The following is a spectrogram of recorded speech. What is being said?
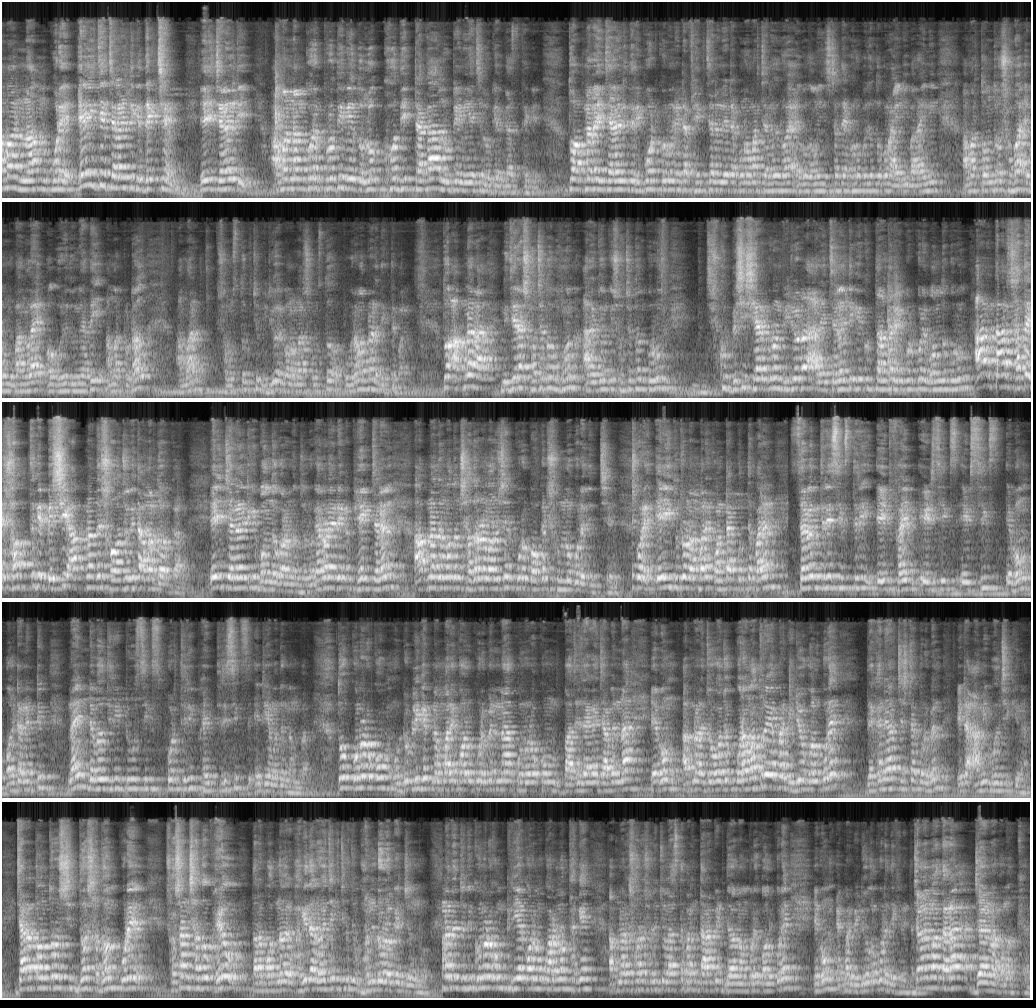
আমার নাম করে এই যে চ্যানেলটিকে দেখছেন, এই চ্যানেলটি আমার নাম করে প্রতিনিয়ত লক্ষাধিক টাকা লুটে নিয়েছে লোকের কাছ থেকে। তো আপনারা এই চ্যানেলটিতে রিপোর্ট করুন, এটা ফেক চ্যানেল এটা কোনো আমার চ্যানেল নয় এবং আমি ইনস্টাতে এখনও পর্যন্ত কোনো আইডি বানাইনি। আমার তন্ত্র সভা এবং বাংলায় অঘরি দুনিয়াতেই আমার টোটাল আমার সমস্ত কিছু ভিডিও এবং আমার সমস্ত প্রোগ্রাম আপনারা দেখতে পারেন। তো আপনারা নিজেরা সচেতন হন আর একজনকে সচেতন করুন খুব বেশি শেয়ার করুন ভিডিওটা আর এই চ্যানেলটিকে খুব তাড়াতাড়ি রিপোর্ট করে বন্ধ করুন। আর তার সাথে সব থেকে বেশি আপনাদের সহযোগিতা আমার দরকার। এই চ্যানেলটিকে বন্ধ করানোর জন্য। কেননা এটা একটা ফেক চ্যানেল আপনাদের মতন সাধারণ মানুষের পুরো পকেট শূন্য করে দিচ্ছে। করে এই দুটো নম্বরে কন্ট্যাক্ট করতে পারেন। Seven three six three eight five eight six eight six এবং alternative nine double three two six four three five three six এটি আমাদের নাম্বার তো কোনো রকম ডুপ্লিকেট নাম্বারে কল করবেন না কোনো রকম বাজে জায়গায় যাবেন না এবং আপনারা যোগাযোগ করা মাত্রই একবার ভিডিও কল করে দেখে নেওয়ার চেষ্টা করবেন, এটা আমি বলছি কিনা। যারা তন্ত্র সিদ্ধ সাধন করে শ্মশান সাধক হয়েও তারা বদনামের ভাগিদার হয়েছে কিছু কিছু ভণ্ড লোকের জন্য। আপনাদের যদি কোনো রকম ক্রিয়াকর্ম করানোর থাকে, আপনারা সরাসরি চলে আসতে পারেন তারাপীঠ দেওয়া নম্বরে কল করে এবং একবার ভিডিও কল করে দেখে নিতে জয় মা তারা, জয় মা কামাখ্যা।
